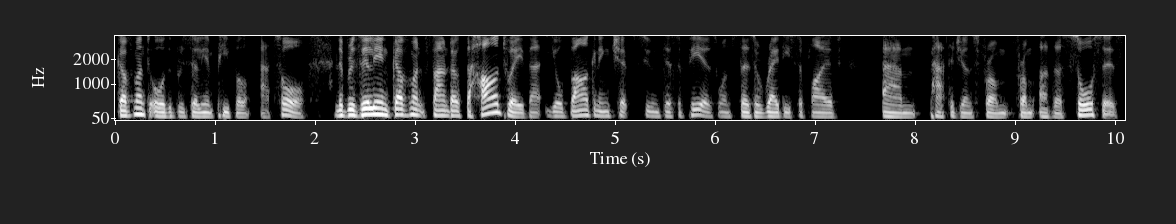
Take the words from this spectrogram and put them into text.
government or the Brazilian people at all. The Brazilian government found out the hard way that your bargaining chip soon disappears once there's a ready supply of um, pathogens from, from other sources.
